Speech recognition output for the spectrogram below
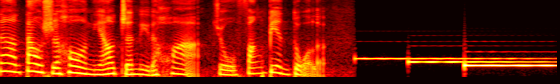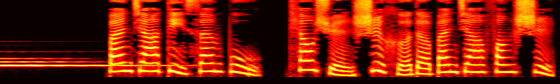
那到时候你要整理的话，就方便多了。搬家第三步，挑选适合的搬家方式。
